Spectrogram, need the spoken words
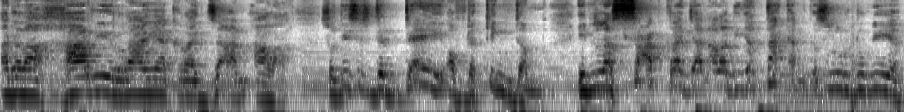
adalah hari raya kerajaan Allah. So this is the day of the kingdom. Inilah saat kerajaan Allah dinyatakan ke seluruh dunia.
